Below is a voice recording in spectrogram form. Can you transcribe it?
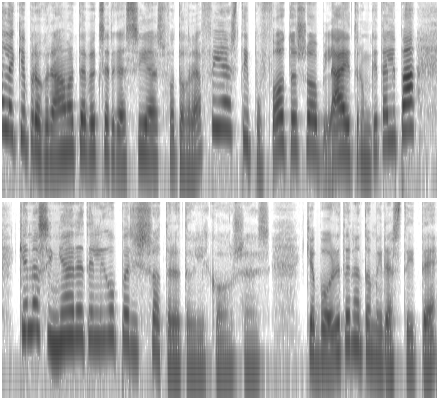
αλλά και προγράμματα επεξεργασίας φωτογραφίας τύπου Photoshop, Lightroom κτλ. και να συνιάρετε λίγο περισσότερο το υλικό σας. Και μπορείτε να το μοιραστείτε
